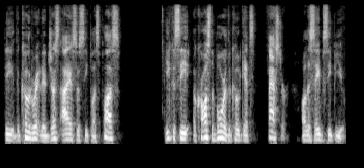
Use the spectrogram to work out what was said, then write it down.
the, the code written in just ISO C++, you can see across the board, the code gets faster on the same CPU.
